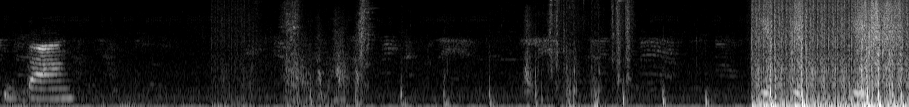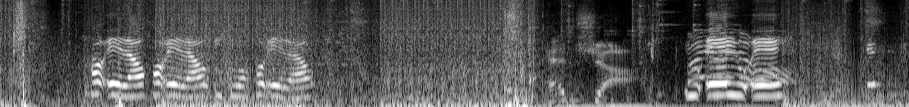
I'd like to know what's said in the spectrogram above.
อยู่กลางเข้าเอแล้วเข้าเอแล้วอีกตัวเข้าเอแล้ว Headshot. อยู่เออยู่เอ เอ็นเค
